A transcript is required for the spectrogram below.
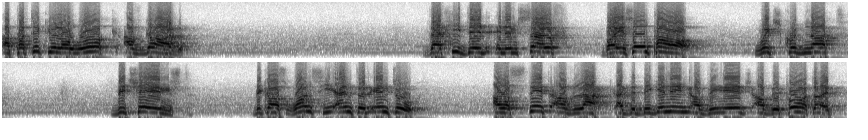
a particular work of God that he did in himself by his own power, which could not be changed. Because once he entered into our state of lack at the beginning of the age of the prototype,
